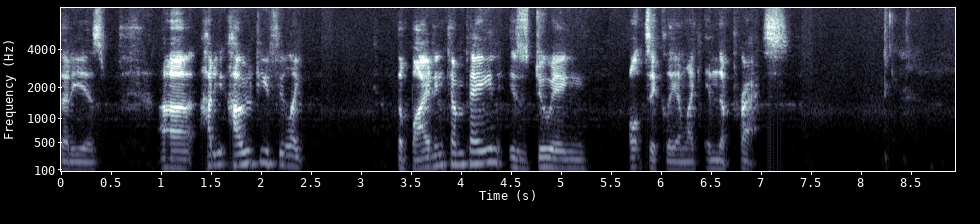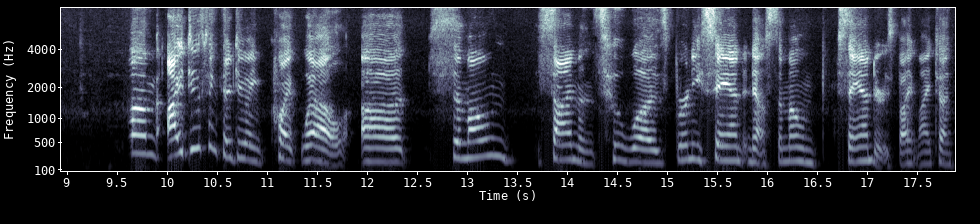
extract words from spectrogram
thirty years. Uh, how do you how do you feel like the Biden campaign is doing optically and like in the press? Um, I do think they're doing quite well. Uh, Simone Simons, who was Bernie Sand, no Simone Sanders, bite my tongue,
